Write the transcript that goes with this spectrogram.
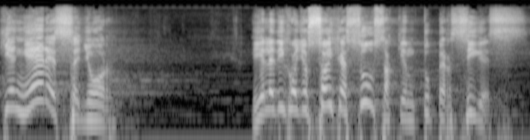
¿quién eres, Señor? Y él le dijo, yo soy Jesús a quien tú persigues.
